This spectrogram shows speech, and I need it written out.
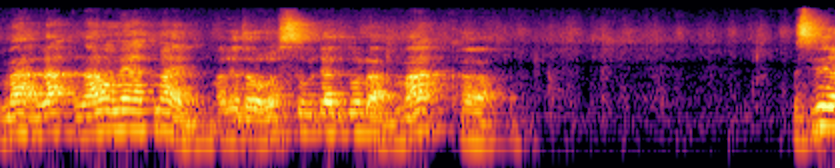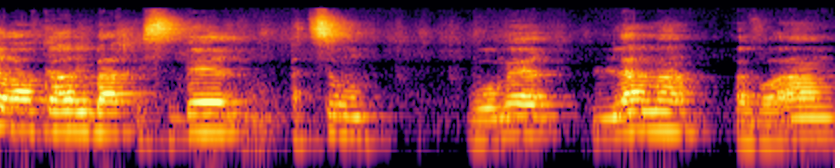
מה, למה מעט מים? הרי אתה עורך סעודה גדולה, מה קרה? מסביר הרב קרליבך הסבר עצום, והוא אומר, למה אברהם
